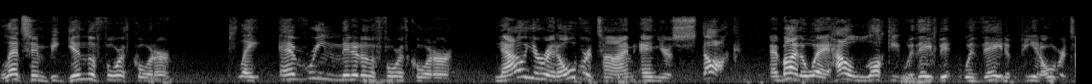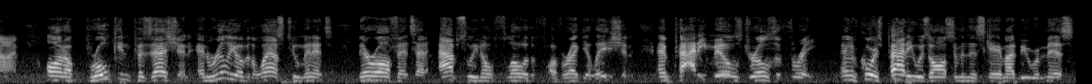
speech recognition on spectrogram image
lets him begin the fourth quarter, play every minute of the fourth quarter. Now you're in overtime and you're stuck. And by the way, how lucky were they be, were they to be in overtime on a broken possession? And really, over the last two minutes, their offense had absolutely no flow of, the, of regulation. And Patty Mills drills a three. And of course, Patty was awesome in this game. I'd be remiss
